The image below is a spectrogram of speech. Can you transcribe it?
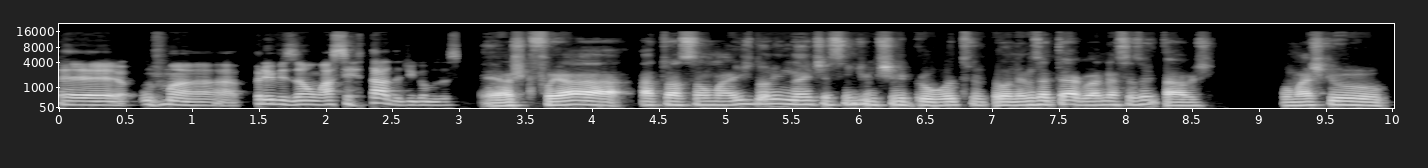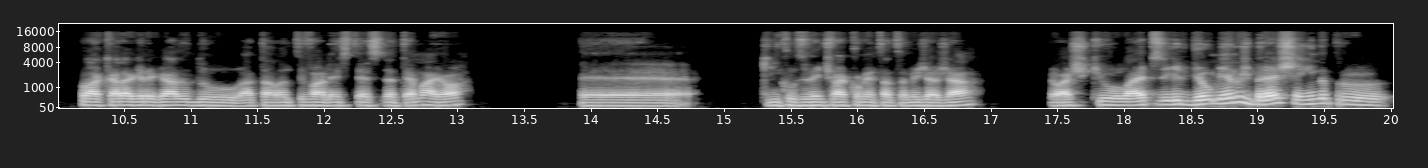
é, uma previsão acertada, digamos assim? É, acho que foi a atuação mais dominante assim de um time para o outro, pelo menos até agora nessas oitavas. Por mais que o placar agregado do Atalanta e Valência tenha sido até maior, é, que inclusive a gente vai comentar também já já, eu acho que o Leipzig ele deu menos brecha ainda pro,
